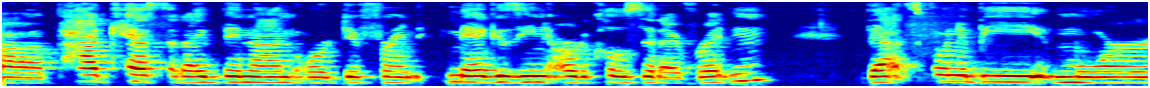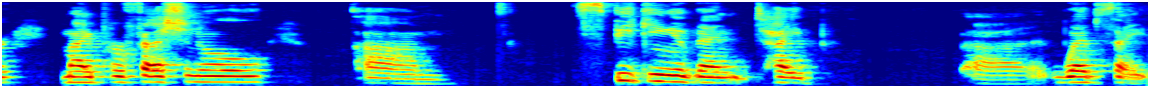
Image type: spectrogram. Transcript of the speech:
uh, podcasts that i've been on or different magazine articles that i've written that's going to be more my professional um, speaking event type uh, website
